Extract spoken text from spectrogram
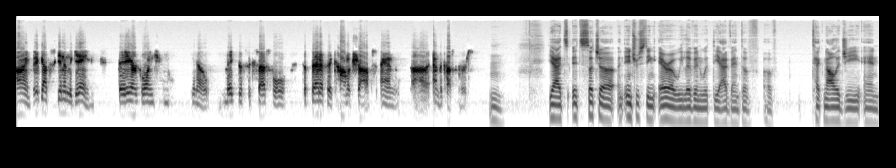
time, they've got skin in the game. They are going to, you know, make this successful to benefit comic shops and uh, and the customers. Mm. Yeah, it's it's such a an interesting era we live in with the advent of of technology and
